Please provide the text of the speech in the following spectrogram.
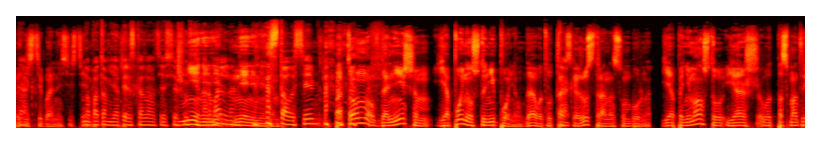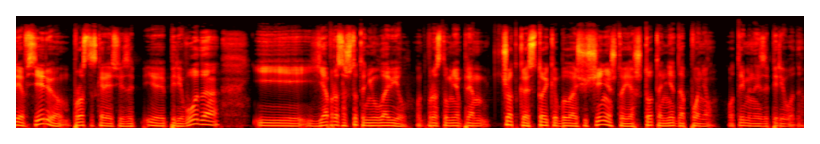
по Так. системе. Но потом я пересказал тебе все шутки Не-не-не, нормально. не-не-не. Стало 7. Потом, в дальнейшем, я понял, что не понял, да, вот, вот так, Так. скажу, странно, сумбурно. Я понимал, что я ж, вот посмотрев серию, просто, скорее всего, из-за э, перевода, и я просто что-то не уловил. Вот просто у меня прям четкое, стойкое было ощущение, что я что-то недопонял. Вот именно из-за перевода.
